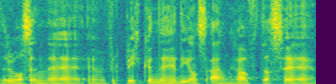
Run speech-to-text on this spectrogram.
er was een, eh, een verpleegkundige die ons aangaf dat zij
